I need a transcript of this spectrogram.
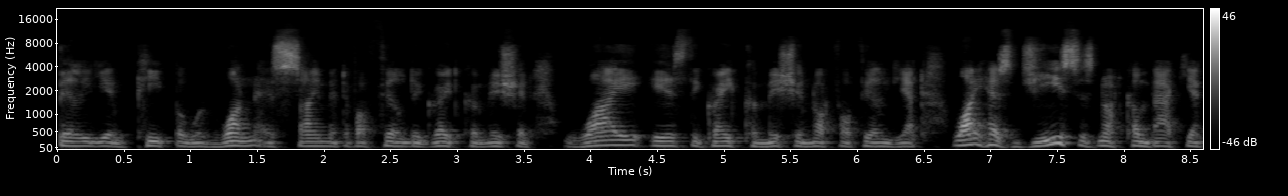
billion people with one assignment to fulfill the Great Commission. Why is the Great Commission not fulfilled yet? Why has Jesus not come back yet?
